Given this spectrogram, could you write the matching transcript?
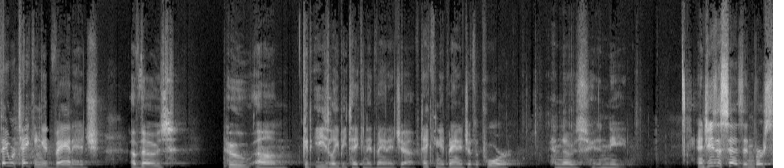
they were taking advantage of those who um, could easily be taken advantage of, taking advantage of the poor and those in need. And Jesus says in verse,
